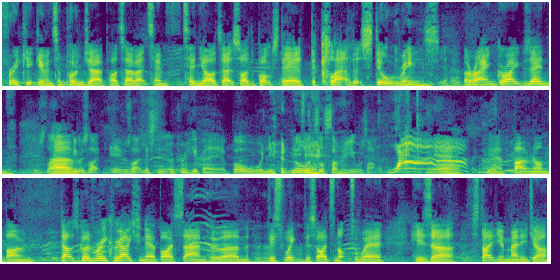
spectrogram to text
free kick given to Punjab, I'd say about 10, 10 yards outside the box there. The clatter that still rings around Gravesend. It was like, Um, it was like it was like listening to a cricket bat at a ball when you're at Lords or something. It was like Yeah, yeah, bone on bone. That was good recreation there by Sam, who um, this week decides not to wear his uh, stadium manager,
